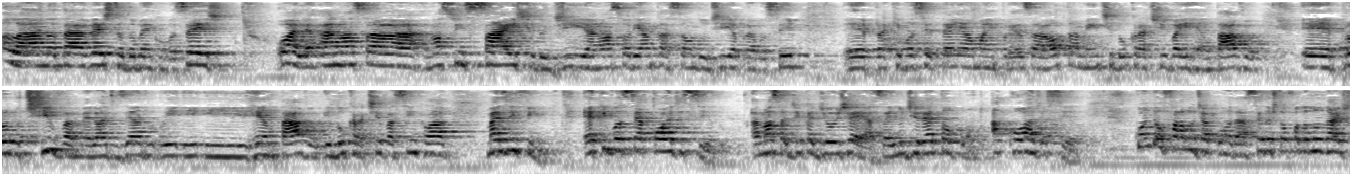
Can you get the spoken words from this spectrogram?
Olá, notáveis, tudo bem com vocês? Olha, a nossa nosso insight do dia, a nossa orientação do dia para você é, para que você tenha uma empresa altamente lucrativa e rentável, é, produtiva, melhor dizendo, e, e, e rentável e lucrativa, assim, claro. Mas enfim, é que você acorde cedo. A nossa dica de hoje é essa, indo direto ao ponto. Acorde cedo. Quando eu falo de acordar cedo, eu estou falando das,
